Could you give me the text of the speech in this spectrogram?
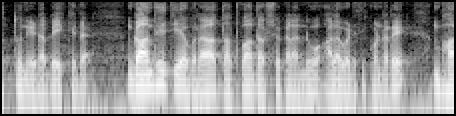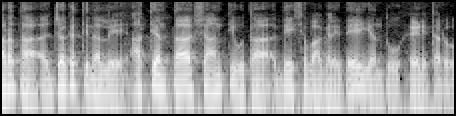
ಒತ್ತು ನೀಡಬೇಕಿದೆ. ಗಾಂಧೀಜಿಯವರ ತತ್ವಾದರ್ಶಗಳನ್ನು ಅಳವಡಿಸಿಕೊಂಡರೆ ಭಾರತ ಜಗತ್ತಿನಲ್ಲಿ ಅತ್ಯಂತ ಶಾಂತಿಯುತ ದೇಶವಾಗಲಿದೆ ಎಂದು ಹೇಳಿದರು.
